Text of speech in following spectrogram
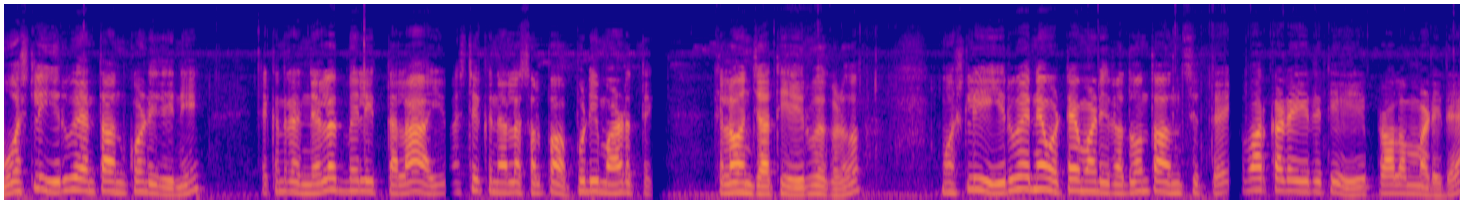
ಮೋಸ್ಟ್ಲಿ ಇರುವೆ ಅಂತ ಅಂದ್ಕೊಂಡಿದ್ದೀನಿ ಯಾಕಂದರೆ ನೆಲದ ಮೇಲೆ ಇತ್ತಲ್ಲ ಪ್ಲಾಸ್ಟಿಕ್ನೆಲ್ಲ ಸ್ವಲ್ಪ ಪುಡಿ ಮಾಡುತ್ತೆ ಕೆಲವೊಂದು ಜಾತಿಯ ಇರುವೆಗಳು. ಮೋಸ್ಟ್ಲಿ ಇರುವೆನೇ ಹೊಟ್ಟೆ ಮಾಡಿರೋದು ಅಂತ ಅನಿಸುತ್ತೆ. ಸುಮಾರು ಕಡೆ ಈ ರೀತಿ ಪ್ರಾಬ್ಲಮ್ ಮಾಡಿದೆ.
